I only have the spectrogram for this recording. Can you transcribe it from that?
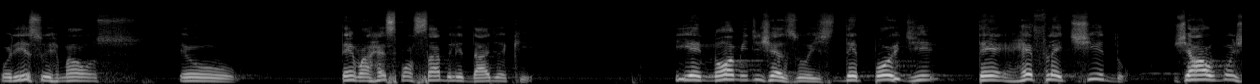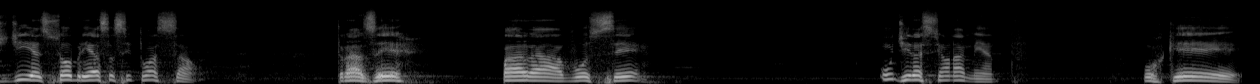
Por isso, irmãos, eu tenho uma responsabilidade aqui. E em nome de Jesus, depois de ter refletido já alguns dias sobre essa situação, trazer para você um direcionamento. Porque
